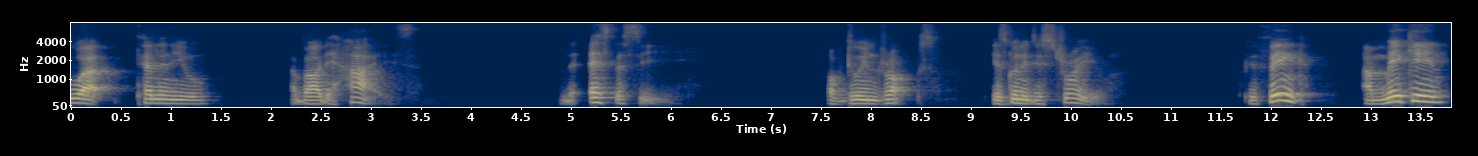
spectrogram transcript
who are telling you about the highs, and the ecstasy of doing drugs. It's going to destroy you. If you think I'm making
